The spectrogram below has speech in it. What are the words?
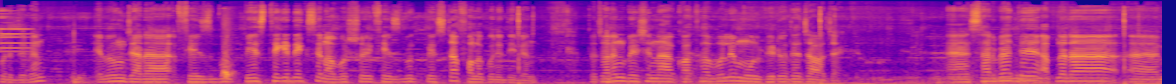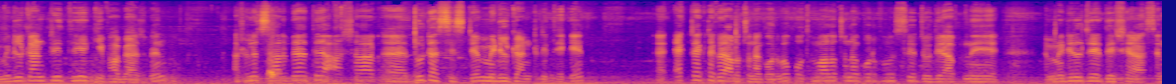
করে দেবেন এবং যারা ফেসবুক পেজ থেকে দেখছেন, অবশ্যই ফেসবুক পেজটা ফলো করে দিবেন। তো চলেন বেশি না কথা বলে মূল ভিডিওতে যাওয়া যাক। সার্ভেতে আপনারা মিডল কান্ট্রি থেকে কীভাবে আসবেন আসলে সার্বিয়াতে আসার দুটা সিস্টেম মিডিল কান্ট্রি থেকে। একটা একটা করে আলোচনা করব। প্রথমে আলোচনা করব হচ্ছে যদি আপনি মিডল যে দেশে আছেন,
